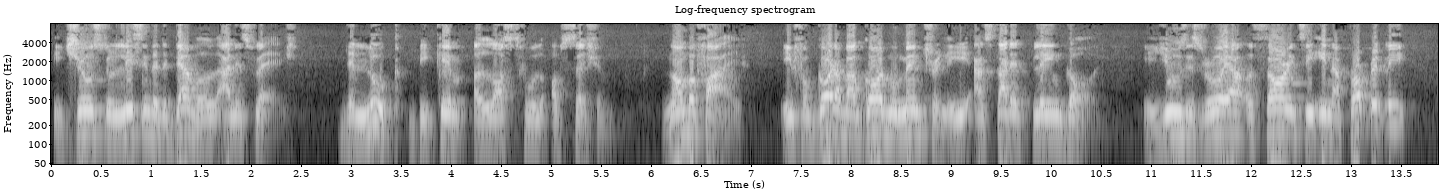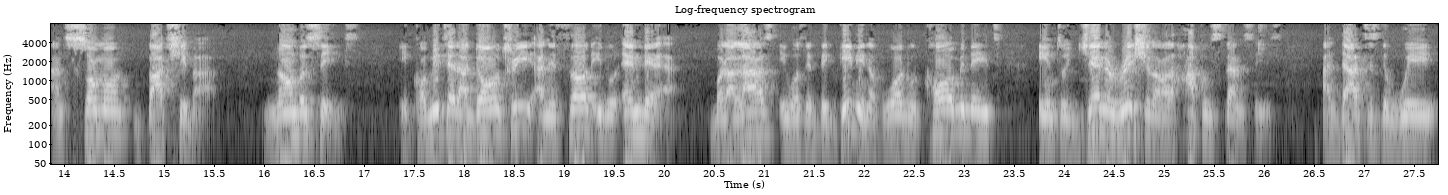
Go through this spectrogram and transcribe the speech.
he chose to listen to the devil and his flesh. The look became a lustful obsession. Number five, he forgot about God momentarily and started playing God. He used his royal authority inappropriately and summoned Bathsheba. Number six, he committed adultery and he thought it would end there. But alas, it was the beginning of what would culminate into generational happenstances. And that is the way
